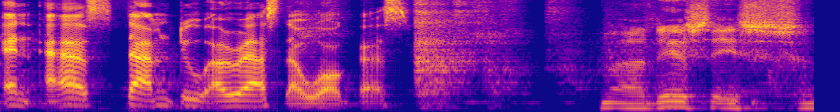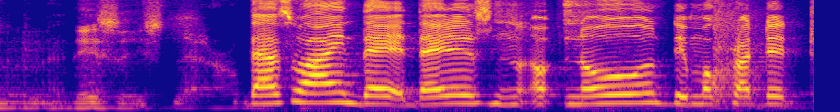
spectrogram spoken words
and ask them to arrest the workers. Uh, this is this is terrible. That's why there, there is no, no democratic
